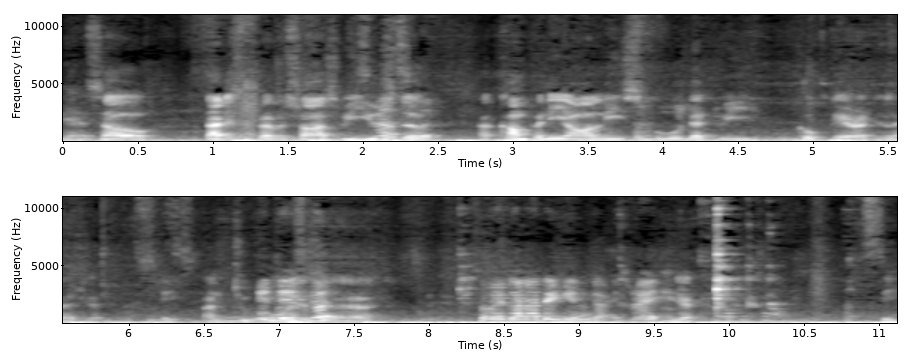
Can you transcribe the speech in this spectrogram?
yeah. So that is the pepper sauce we use Smells to good. Accompany all these food that we cook there at the Legend. And It tastes good? uh, So we're gonna dig in, guys, right? yeah. Let's see.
